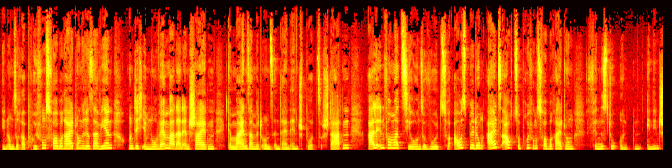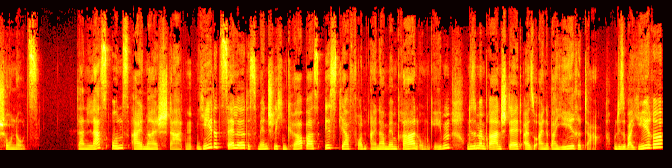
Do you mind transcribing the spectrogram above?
in unserer Prüfungsvorbereitung reservieren und dich im November dann entscheiden, gemeinsam mit uns in deinen Endspurt zu starten. Alle Informationen sowohl zur Ausbildung als auch zur Prüfungsvorbereitung findest du unten in den Show Notes. Dann lass uns einmal starten. Jede Zelle des menschlichen Körpers ist ja von einer Membran umgeben und diese Membran stellt also eine Barriere dar. Und diese Barriere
